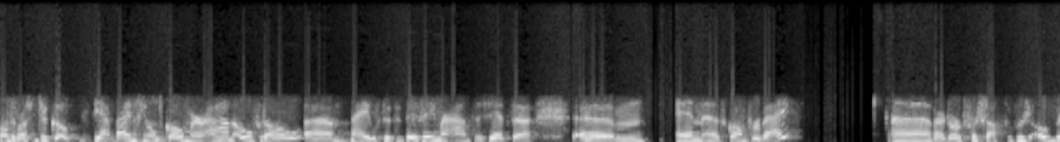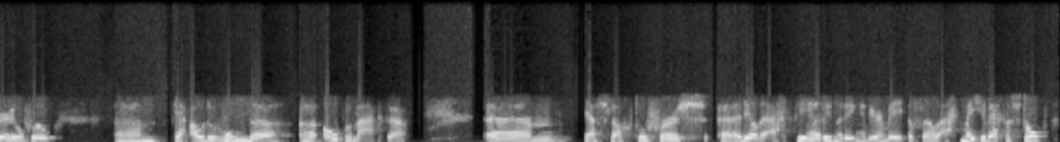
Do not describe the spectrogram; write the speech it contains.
Want er was natuurlijk ook ja, bijna geen ontkomen aan. Overal, uh, nou, je hoefde de tv maar aan te zetten. Um, en het kwam voorbij. Waardoor het voor slachtoffers ook weer heel veel ehm, ja, oude wonden openmaakte. Um, ja, slachtoffers die hadden eigenlijk die herinneringen weer een beetje, of wel eigenlijk een beetje weggestopt.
